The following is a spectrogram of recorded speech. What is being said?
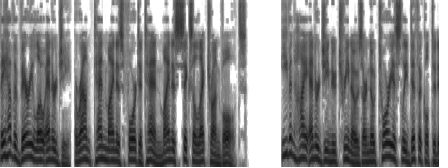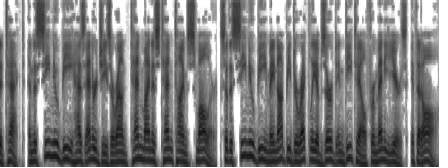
They have a very low energy, around 10-4 to 10-6 electron volts. Even high-energy neutrinos are notoriously difficult to detect, and the CNU-B has energies around 10-10 times smaller, so the CNU-B may not be directly observed in detail for many years, if at all.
